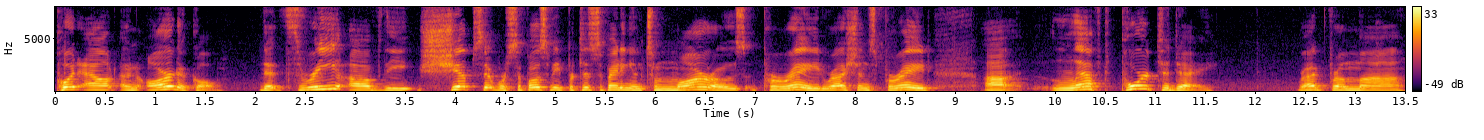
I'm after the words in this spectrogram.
put out an article that three of the ships that were supposed to be participating in tomorrow's parade, Russians' parade, uh, left port today, right from uh,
